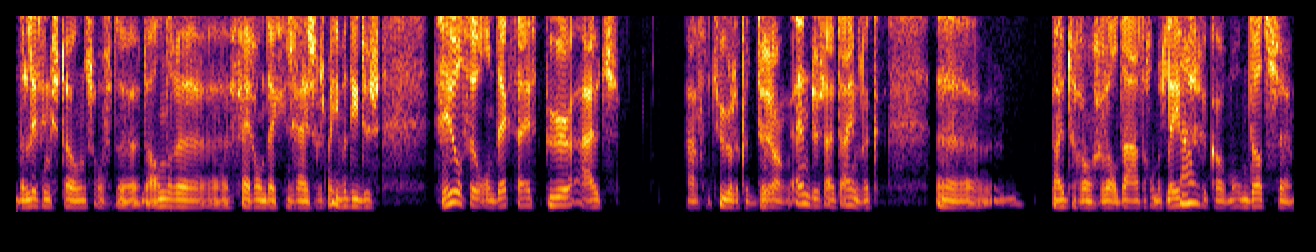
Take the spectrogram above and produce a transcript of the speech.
de Livingstones of de, de andere uh, verre ontdekkingsreizigers, maar iemand die dus heel veel ontdekt heeft, puur uit avontuurlijke drang. En dus uiteindelijk uh, buitengewoon gewelddadig om het leven Nou. is gekomen, omdat ze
